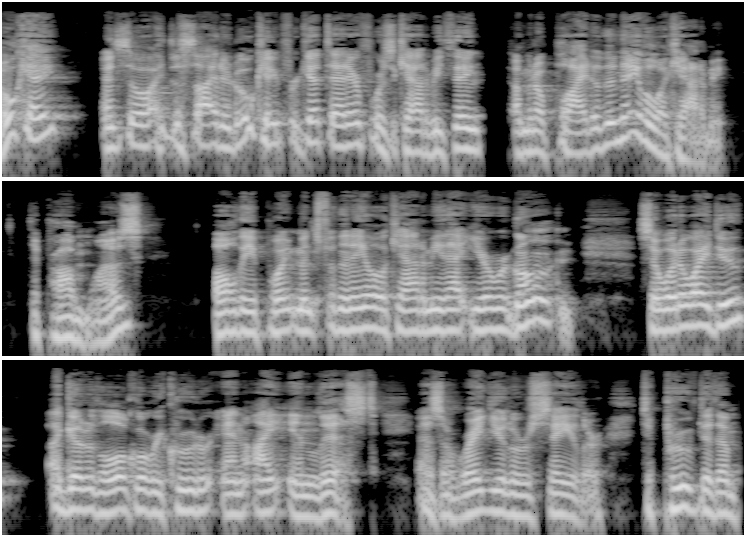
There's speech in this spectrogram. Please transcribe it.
okay. And so I decided, okay, forget that Air Force Academy thing. I'm going to apply to the Naval Academy. The problem was all the appointments for the Naval Academy that year were gone. So what do I do? I go to the local recruiter and I enlist as a regular sailor to prove to them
